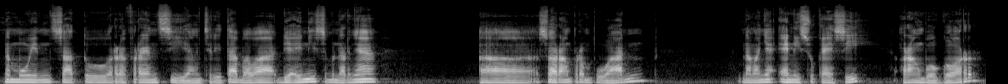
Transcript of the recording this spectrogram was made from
nemuin satu referensi yang cerita bahwa dia ini sebenarnya uh, seorang perempuan namanya Annie Sukesi orang Bogor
